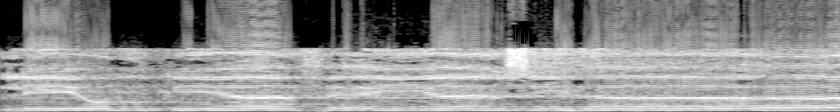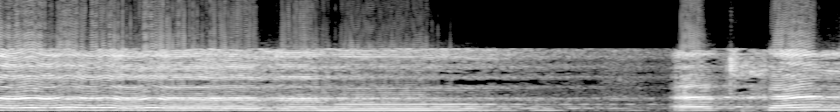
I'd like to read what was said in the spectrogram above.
ليلقي في سهامه. أدخل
